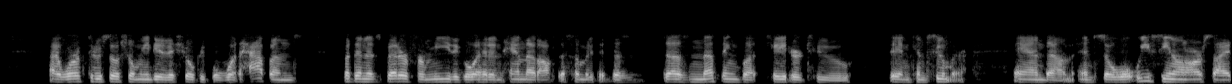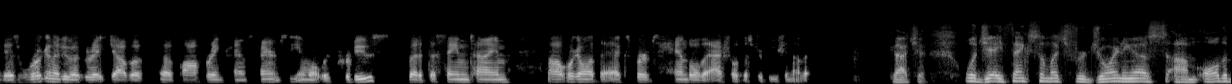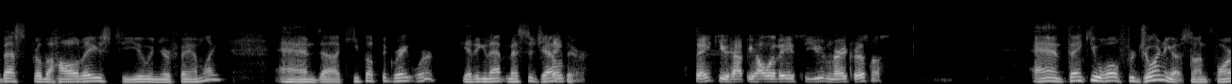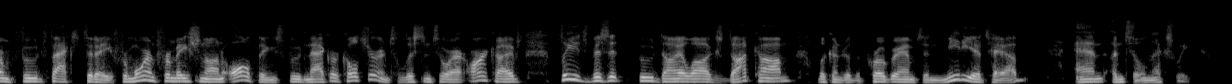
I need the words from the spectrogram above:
I work through social media to show people what happens, but then it's better for me to go ahead and hand that off to somebody that does does nothing but cater to the end consumer. And um, and so what we've seen on our side is we're going to do a great job of, of offering transparency in what we produce, but at the same time, uh, we're going to let the experts handle the actual distribution of it. Gotcha. Well, Jay, thanks so much for joining us. Um, all the best for the holidays to you and your family, and uh, keep up the great work getting that message out there. Thank you. Happy holidays to you and Merry Christmas. And thank you all for joining us on Farm Food Facts today. For more information on all things food and agriculture and to listen to our archives, please visit fooddialogues.com, look under the Programs and Media tab, and until next week.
